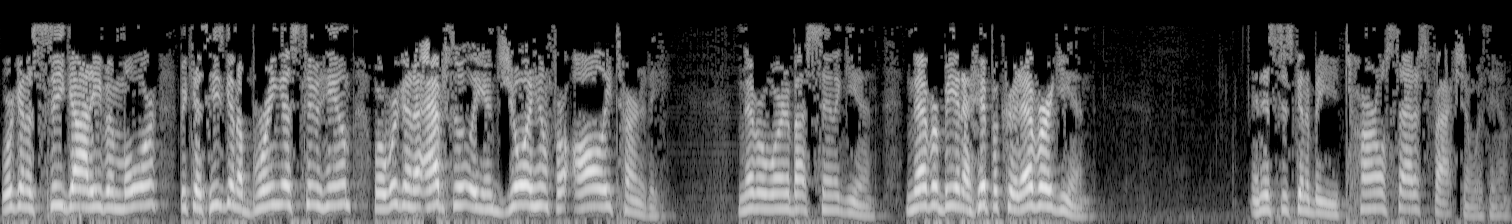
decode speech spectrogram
we're going to see God even more because He's going to bring us to Him where we're going to absolutely enjoy Him for all eternity. Never worrying about sin again. Never being a hypocrite ever again. And it's just going to be eternal satisfaction with Him.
